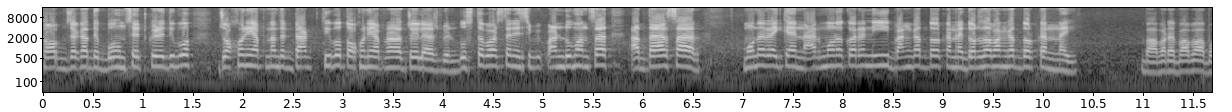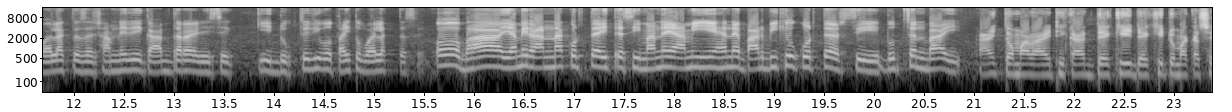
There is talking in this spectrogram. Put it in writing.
সব জায়গাতে বোম সেট করে দিব। যখনই আপনাদের ডাক দিব, তখনই আপনারা চলে আসবেন। বুঝতে পারছেন, এসিপি পান্ডুমান স্যার? আর দয়া স্যার, মনে রাখেন, আর মনে করেন ই বাঙ্গার দরকার নাই, দরজা ভাঙ্গার দরকার নাই। বাবারে বাবা, ভয় লাগতেছে সামনের এই গার্ড দাঁড়ায় রয়েছে। কি ঢুকতে দিব তাই তো ভয় লাগতেছে। ও ভাই আমি রান্না করতে আইতেছি মানে আমি এখানে বারবিকিউ করতে আসছি বুঝছেন ভাই? আই তোমার আইডি কার্ড দেখি দেখি তোমার কাছে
